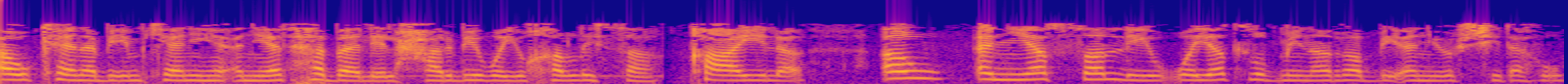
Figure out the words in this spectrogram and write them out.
أو كان بإمكانه أن يذهب للحرب ويخلص قاعلة أو أن يصلي ويطلب من الرب أن يرشده.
